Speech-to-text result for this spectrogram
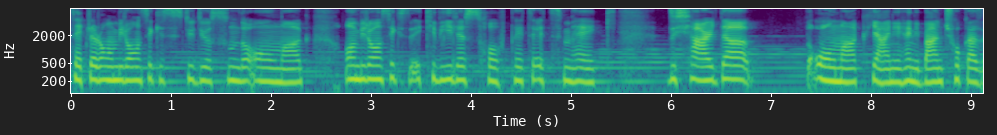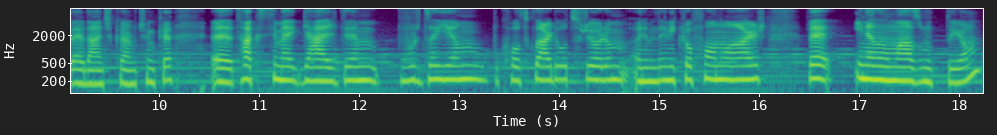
Tekrar 11-18 stüdyosunda olmak, 11-18 ekibiyle sohbet etmek, dışarıda olmak yani hani ben çok az evden çıkıyorum çünkü e, Taksim'e geldim buradayım bu koltuklarda oturuyorum önümde mikrofon var ve inanılmaz mutluyum.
